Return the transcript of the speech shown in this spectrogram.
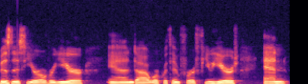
business year over year, and uh, worked with him for a few years. And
